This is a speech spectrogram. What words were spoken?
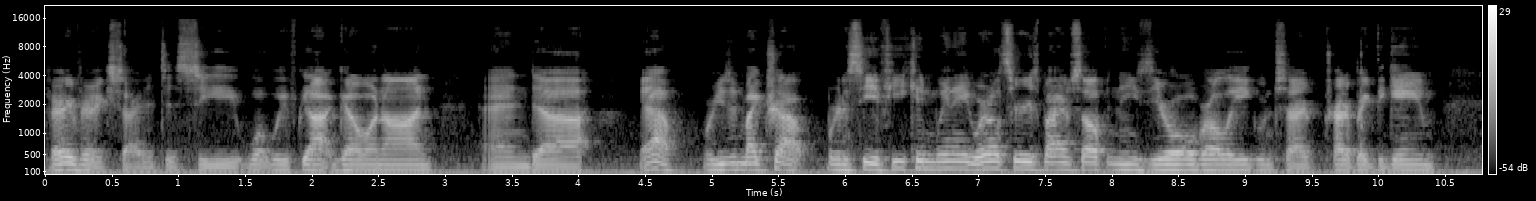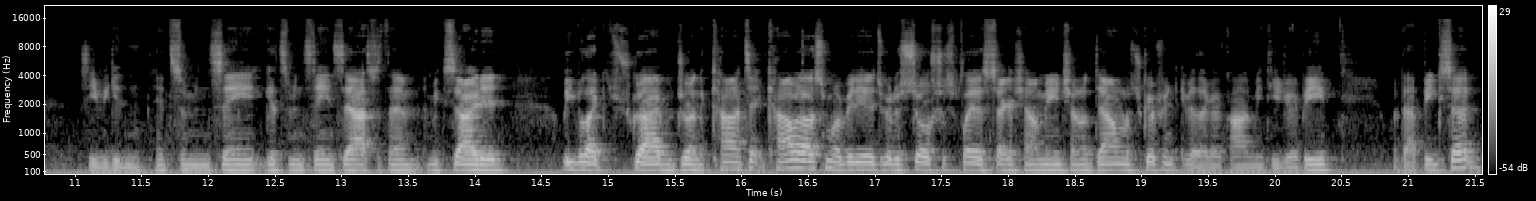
Very, very excited to see what we've got going on. And, uh, yeah, we're using Mike Trout. We're going to see if he can win a World Series by himself in the zero overall league. We're going to try to break the game, see if he can hit some insane, get some insane stats with him. I'm excited. Leave a like, subscribe, join the content. Comment out some more videos. Go to socials, play the second channel, main channel down in the description if you like Economy TJP. With that being said,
